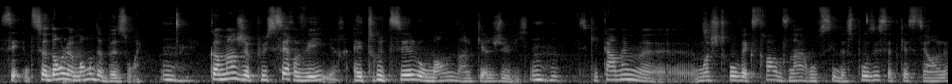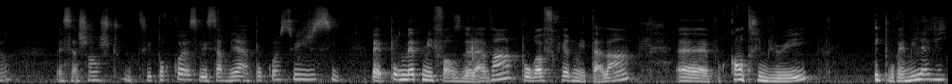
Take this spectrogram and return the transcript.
c'est ce dont le monde a besoin. Mm-hmm. Comment je peux servir, être utile au monde dans lequel je vis? Mm-hmm. Ce qui est quand même, moi, je trouve extraordinaire aussi de se poser cette question-là. Bien, ça change tout. C'est pourquoi les servir, pourquoi suis-je ici? Bien, pour mettre mes forces de l'avant, pour offrir mes talents, euh, pour contribuer et pour aimer la vie.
